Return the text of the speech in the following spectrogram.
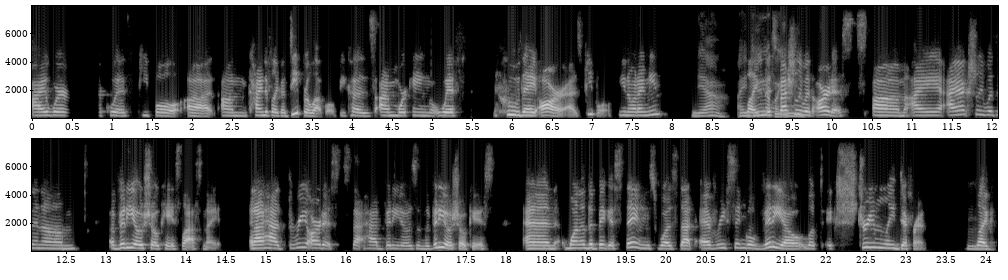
I work with people uh, on kind of like a deeper level because I'm working with who they are as people. You know what I mean? Yeah, I like especially with artists. Um, I I actually was in um a video showcase last night, and I had three artists that had videos in the video showcase. And one of the biggest things was that every single video looked extremely different. Mm-hmm. Like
